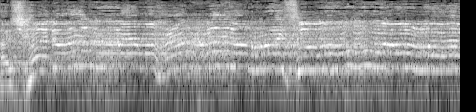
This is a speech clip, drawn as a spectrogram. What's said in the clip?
أشهد أن محمدا رسول الله.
